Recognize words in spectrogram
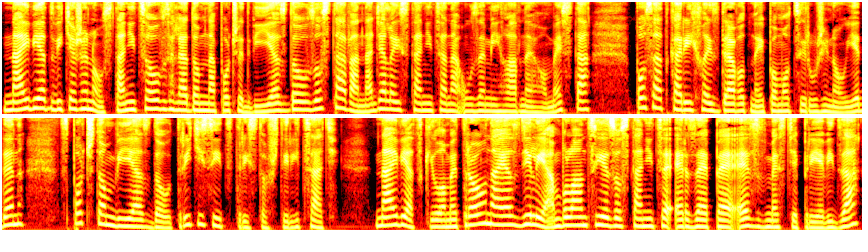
najviac vyťaženou stanicou vzhľadom na počet výjazdov zostáva naďalej stanica na území hlavného mesta, posádka rýchlej zdravotnej pomoci Ružinou 1 s počtom výjazdov 3340. Najviac kilometrov najazdili ambulancie zo stanice RZPS v meste Prievidza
